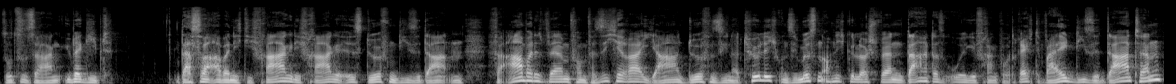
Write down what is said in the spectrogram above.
sozusagen übergibt. Das war aber nicht die Frage. Die Frage ist, dürfen diese Daten verarbeitet werden vom Versicherer? Ja, dürfen sie natürlich und sie müssen auch nicht gelöscht werden. Da hat das OLG Frankfurt recht, weil diese Daten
